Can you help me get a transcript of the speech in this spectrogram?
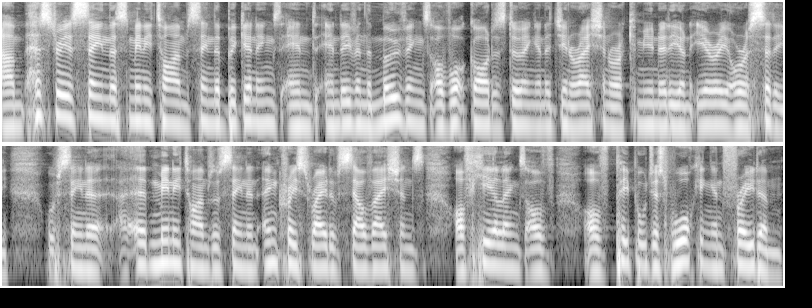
Um, history has seen this many times, seen the beginnings and, and even the movings of what God is doing in a generation or a community, an area or a city. We've seen it, it many times, we've seen an increased rate of salvations, of healings, of, of people just walking in freedom.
